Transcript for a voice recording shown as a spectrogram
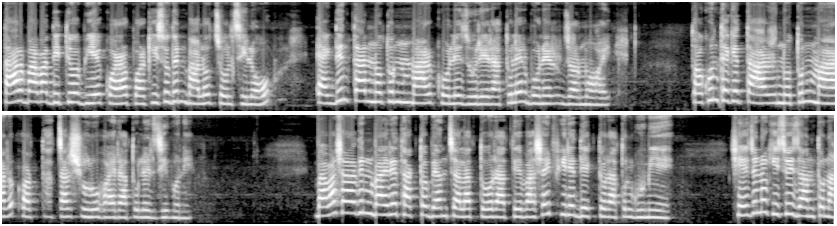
তার বাবা দ্বিতীয় বিয়ে করার পর কিছুদিন ভালো চলছিল। একদিন তার নতুন মার কোলে জুড়ে রাতুলের বোনের জন্ম হয়। তখন থেকে তার নতুন মার অত্যাচার শুরু হয় রাতুলের জীবনে। বাবা সারাদিন বাইরে থাকতো ব্যান চালাতো, রাতে বাসায় ফিরে দেখতো রাতুল ঘুমিয়ে। সেই জন্য কিছুই জানতো না,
